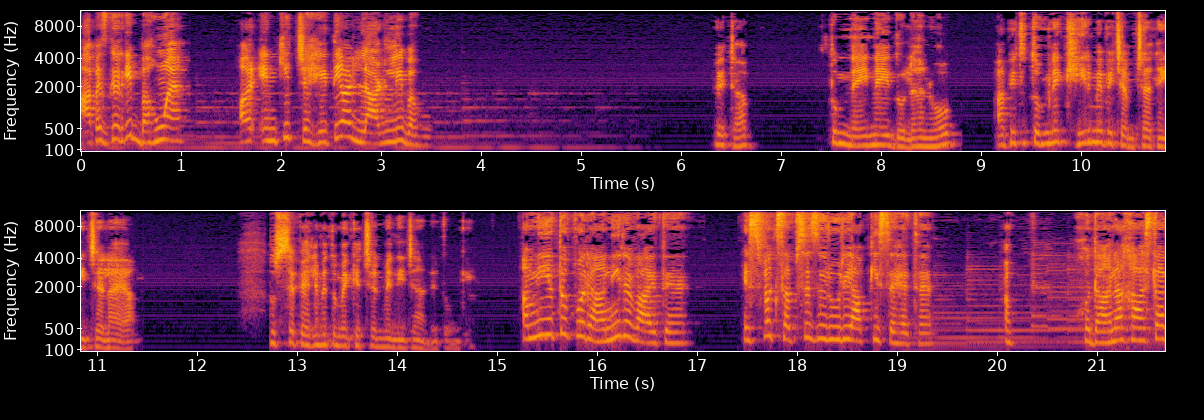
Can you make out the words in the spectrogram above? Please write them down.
आप इस घर की बहू हैं। और इनकी चहेती और लाडली बहू। बेटा तुम नई नई दुल्हन हो। अभी तो तुमने खीर में भी चमचा नहीं चलाया। उससे पहले मैं तुम्हें किचन में नहीं जाने दूँगी। अम्मी ये तो पुरानी रिवायतें हैं। इस वक्त सबसे ज़रूरी आपकी सेहत है। अब खुदा ना खासा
